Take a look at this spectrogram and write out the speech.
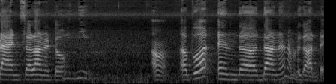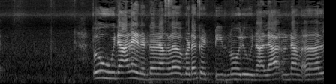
പ്ലാന്റ്സുകളാണ് കേട്ടോ ആ അപ്പോൾ എന്താ ഇതാണ് നമ്മുടെ ഗാർഡൻ അപ്പോൾ ഊനാലായിരുന്നു കേട്ടോ. ഞങ്ങൾ ഇവിടെ കെട്ടിയിരുന്നു ഒരു ഊനാല നല്ല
